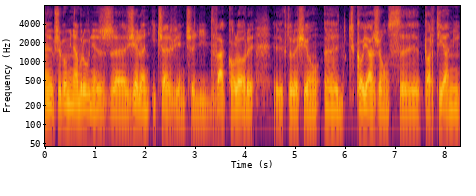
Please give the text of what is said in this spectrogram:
E, Przypominam również, że zieleń i czerwień, czyli dwa kolory, y, które się y, kojarzą z partiami,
